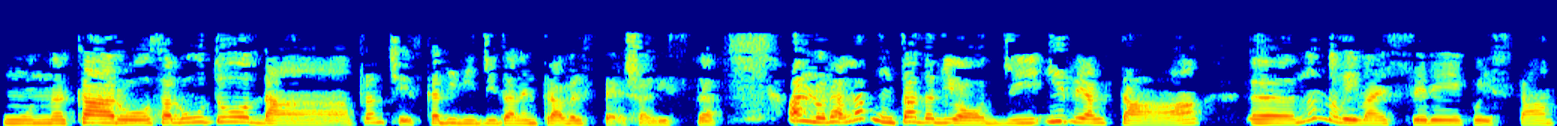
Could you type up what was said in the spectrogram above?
un caro saluto da Francesca di Digital and Travel Specialist. Allora la puntata di oggi in realtà eh, non doveva essere questa,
